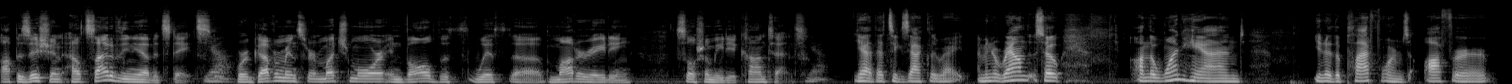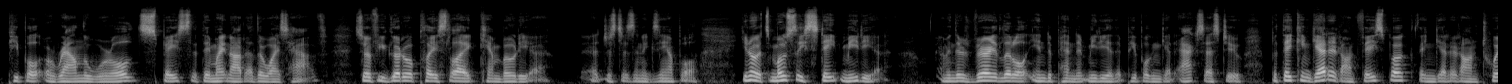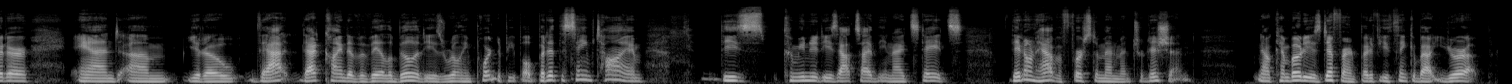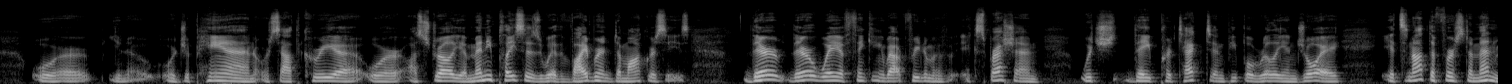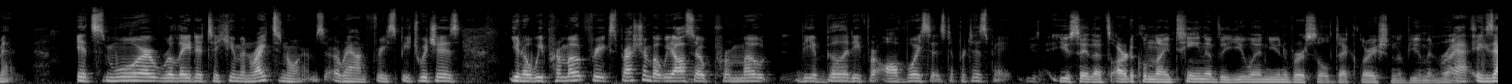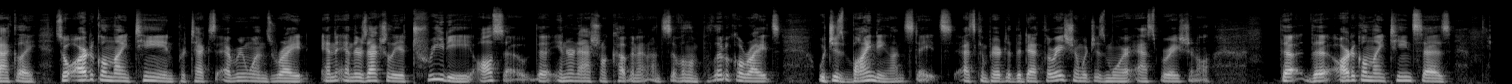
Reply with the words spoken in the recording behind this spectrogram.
opposition outside of the United States, yeah. where governments are much more involved with with uh, moderating social media content. Yeah, yeah, that's exactly right. I mean, around so on the one hand you know, the platforms offer people around the world space that they might not otherwise have. So if you go to a place like Cambodia, uh, just as an example, you know, it's mostly state media. I mean, there's very little independent media that people can get access to, but they can get it on Facebook, they can get it on Twitter, and um, you know that that kind of availability is really important to people. But at the same time, these communities outside the United States, they don't have a First Amendment tradition. Now, Cambodia is different, but if you think about Europe or, you know, or Japan or South Korea or Australia, many places with vibrant democracies, their their way of thinking about freedom of expression, which they protect and people really enjoy, it's not the First Amendment. It's more related to human rights norms around free speech, which is, you know, we promote free expression, but we also promote the ability for all voices to participate. You say that's Article 19 of the UN Universal Declaration of Human Rights. Yeah, exactly. So Article 19 protects everyone's right, and, and there's actually a treaty also, the International Covenant on Civil and Political Rights, which is binding on states as compared to the Declaration, which is more aspirational. The, the Article 19 says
